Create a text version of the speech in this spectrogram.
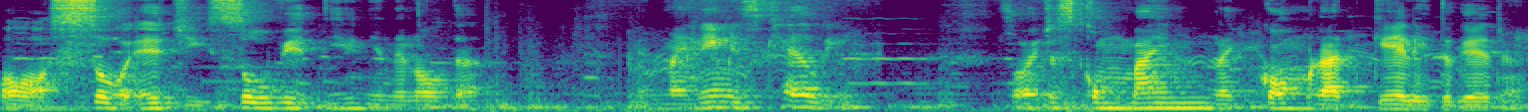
oh, so edgy, Soviet Union and all that. And my name is Kelly, so I just combine like Comrade Kelly together.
